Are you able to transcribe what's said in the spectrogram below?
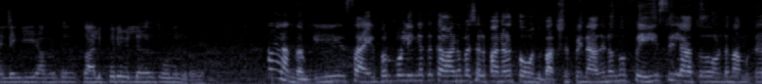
അല്ലെങ്കിൽ അവർക്ക് താല്പര്യമില്ലാതെ തോന്നുന്നുണ്ടോ? ആ നമുക്ക് ഈ സൈബർ ബുള്ളിംഗ് ഒക്കെ കാണുമ്പോൾ ചിലപ്പോൾ അങ്ങനെ തോന്നും. പക്ഷെ പിന്നെ അതിനൊന്നും ഫേസ് ഇല്ലാത്തത് കൊണ്ട് നമുക്ക്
